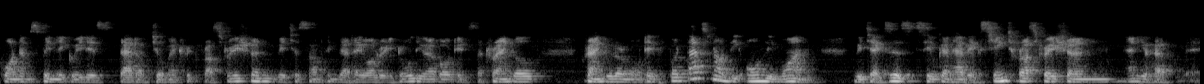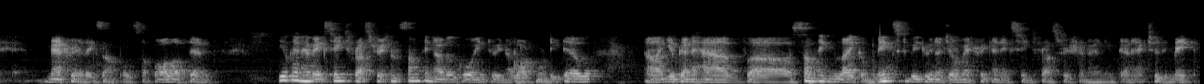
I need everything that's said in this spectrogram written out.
quantum spin liquid is that of geometric frustration, which is something that I already told you about. It's a triangle, triangular motif, but that's not the only one which exists. You can have exchange frustration, and you have uh, material examples of all of them. You can have exchange frustration, something I will go into in a lot more detail. Uh, you can have uh, something like a mixed between a geometric and exchange frustration, and you can actually make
